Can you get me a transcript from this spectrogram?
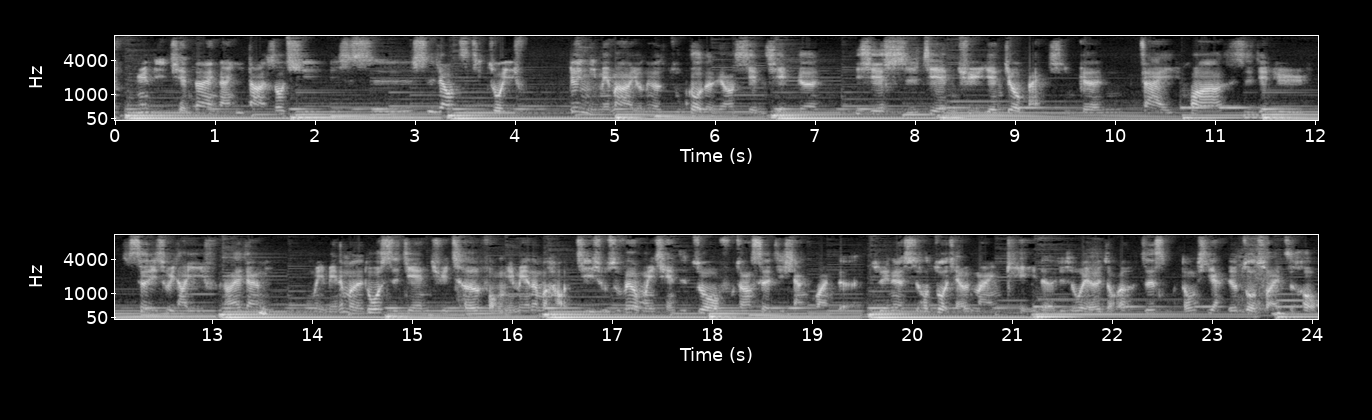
服，因为以前在南艺大的时候，其实是要自己做衣服，因为你没办法有那个足够的要闲钱跟一些时间去研究版型，跟再花时间去设计出一套衣服。然后再这样，我们也没那么多时间去车缝，也没有那么好的技术。除非我们以前是做服装设计相关的，所以那时候做起来会蛮 K 的，就是会有一种呃，这是什么东西啊？就做出来之后。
